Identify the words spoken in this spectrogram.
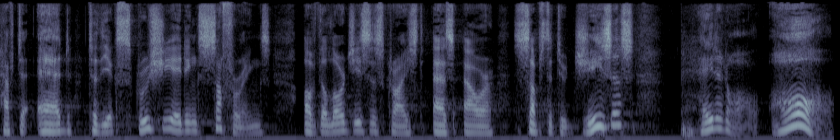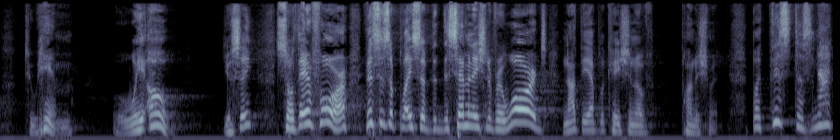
have to add to the excruciating sufferings of the Lord Jesus Christ as our substitute. Jesus paid it all, all to him we owe. You see? So, therefore, this is a place of the dissemination of rewards, not the application of punishment. But this does not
